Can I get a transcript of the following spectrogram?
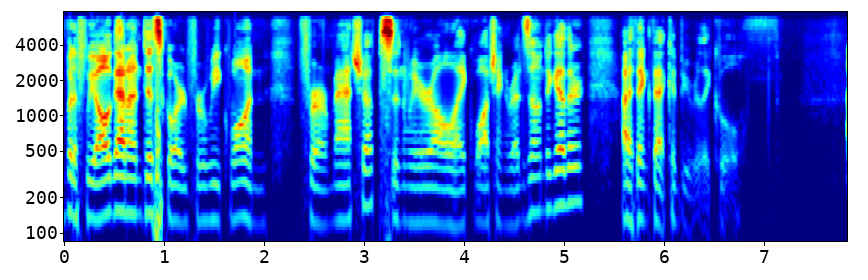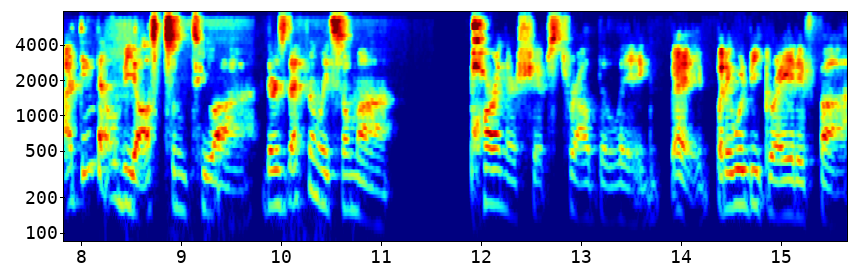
but if we all got on Discord for week one for our matchups and we were all like watching Red Zone together, I think that could be really cool. I think that would be awesome to. Uh, there's definitely some uh, partnerships throughout the league, hey, but it would be great if uh,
